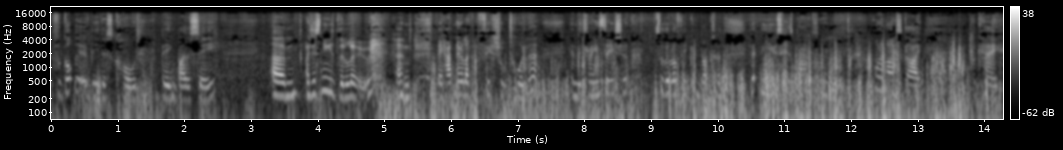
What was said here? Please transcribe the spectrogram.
I forgot that it would be this cold being by the sea. Um, I just needed the loo and they had no like official toilet in the train station. So the lovely conductor let me use his bathroom. What a nice guy. Okay.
